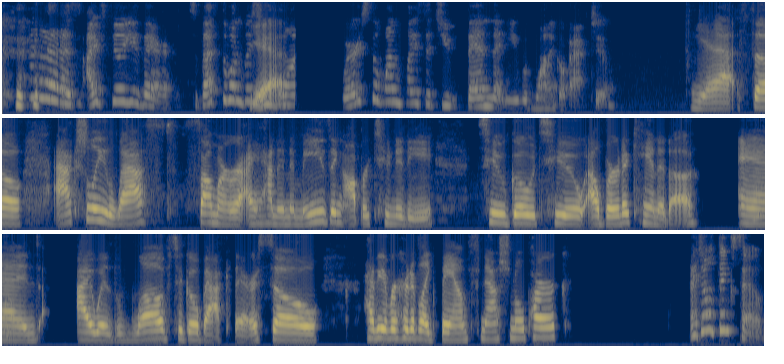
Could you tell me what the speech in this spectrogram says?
yes, I feel you there. So that's the one place yeah. you want where's the one place that you've been that you would want to go back to? Yeah. So actually, last summer, I had an amazing opportunity to go to Alberta, Canada, and I would love to go back there. So, have you ever heard of like Banff National Park? I don't think so.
